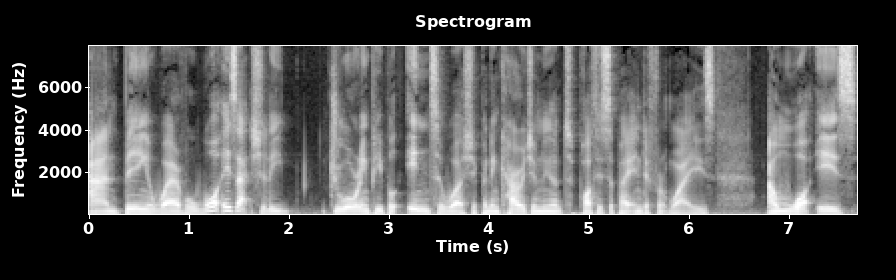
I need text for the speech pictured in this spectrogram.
and being aware of well what is actually drawing people into worship and encouraging them to participate in different ways and what is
